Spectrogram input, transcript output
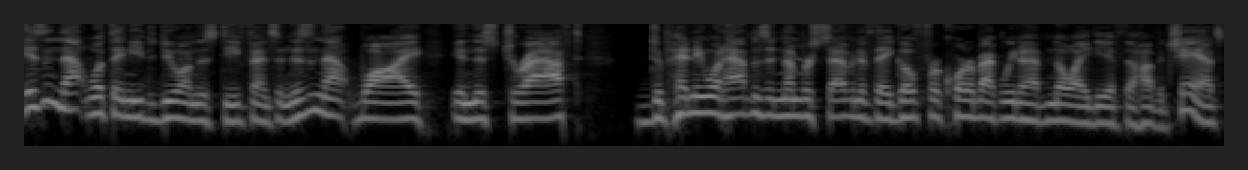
Isn't that what they need to do on this defense? And isn't that why in this draft, depending what happens at number seven, if they go for a quarterback, we don't have no idea if they'll have a chance.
